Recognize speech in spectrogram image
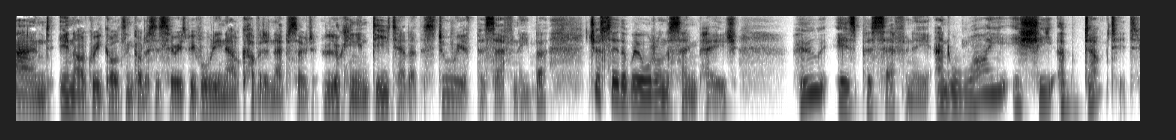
And in our Greek gods and goddesses series, we've already now covered an episode looking in detail at the story of Persephone. But just so that we're all on the same page, who is Persephone and why is she abducted?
